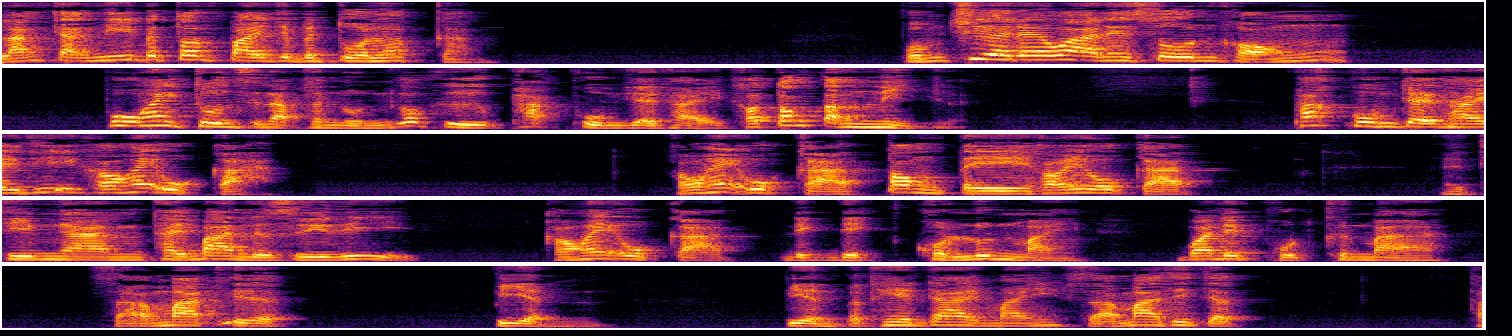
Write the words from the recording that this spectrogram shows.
หลังจากนี้เป็นต้นไปจะเป็นตัวรับกรรม ผมเชื่อได้ว่าในโซนของ ผู้ให้ทุนสนับสนุนก็คือพรรคภูมิใจไทยเขาต้องตำหนิแหละพรรคภูมิใจไทยที่เขาให้โอกาส เขาให้โอกาสต้องเตเขาให้โอกาส ทีมงานไทยบ้านหรือซีรีส์เขาให้โอกาสเด็กๆ คนรุ่นใหม่ ว่าได้ผุดขึ้นมา สามารถที่จะเปลี่ยนเปลี่ยนประเทศได้ไหม สามารถที่จะท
